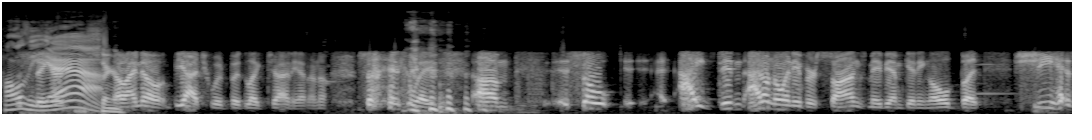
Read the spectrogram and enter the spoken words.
Halsey, singer? yeah. Singer. Oh, I know Biatch would, but like Johnny, I don't know. So anyway, um, so I didn't. I don't know any of her songs. Maybe I'm getting old, but she has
